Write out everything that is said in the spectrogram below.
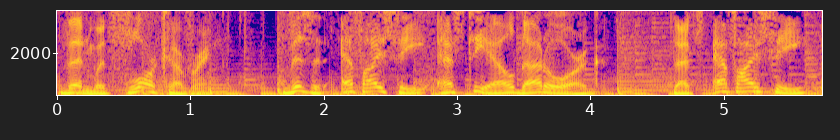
than with floor covering. Visit ficstl.org. That's ficstl.org.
